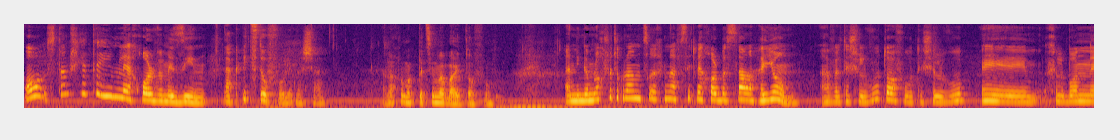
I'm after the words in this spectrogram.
או סתם שיהיה טעים לאכול ומזין. להקפיץ טופו למשל. אנחנו מקפיצים בבית טופו. אני גם לא חושבת שכולנו צריכים להפסיק לאכול בשר היום, אבל תשלבו טופו, תשלבו אה, חלבון אה,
